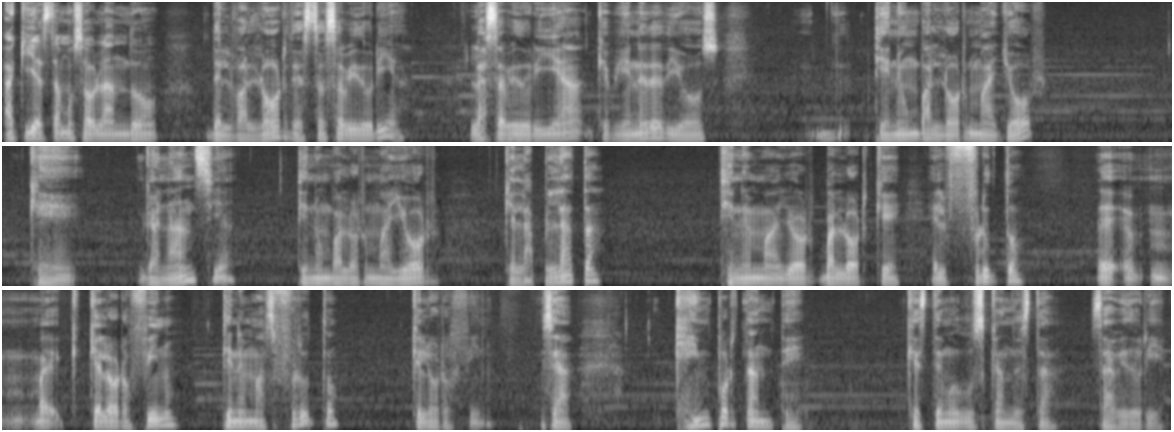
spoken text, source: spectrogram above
aquí ya estamos hablando del valor de esta sabiduría. La sabiduría que viene de Dios tiene un valor mayor que ganancia, tiene un valor mayor que la plata, tiene mayor valor que el fruto, eh, eh, mm, que el oro fino, tiene más fruto que el oro fino. O sea, qué importante que estemos buscando esta sabiduría.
